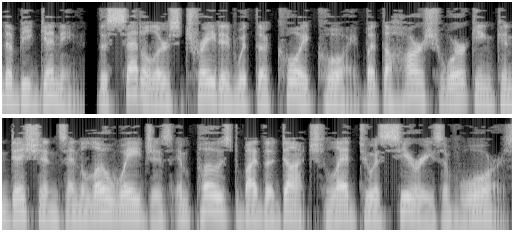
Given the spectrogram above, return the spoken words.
the beginning, the settlers traded with the Khoikhoi but the harsh working conditions and low wages imposed by the Dutch led to a series of wars.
